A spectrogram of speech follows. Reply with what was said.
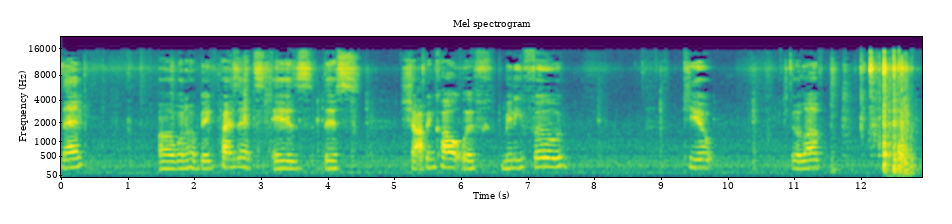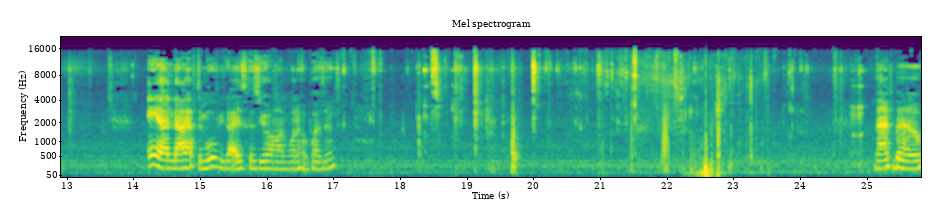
Then, uh, one of her big presents is this shopping cart with mini food. Cute. Good love. And now I have to move you guys because you're on one of her presents. That's better.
